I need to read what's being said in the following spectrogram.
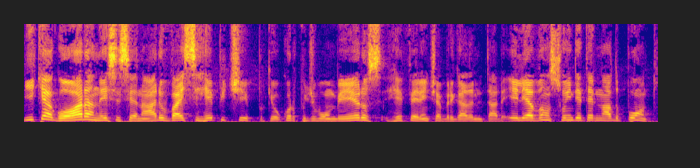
E que agora, nesse cenário, vai se repetir, porque o Corpo de Bombeiros, referente à Brigada Militar, ele avançou em determinado ponto.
